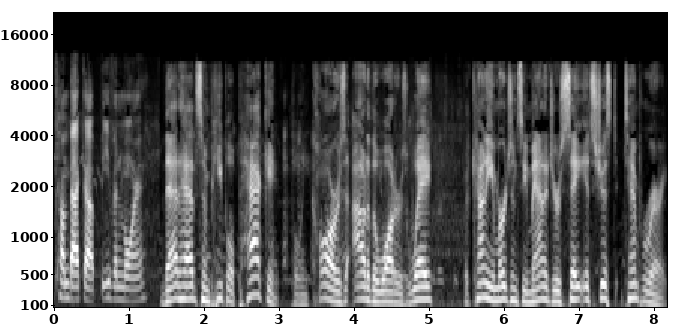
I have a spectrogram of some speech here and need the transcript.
come back up even more. That had some people packing, pulling cars out of the water's way. But county emergency managers say it's just temporary.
